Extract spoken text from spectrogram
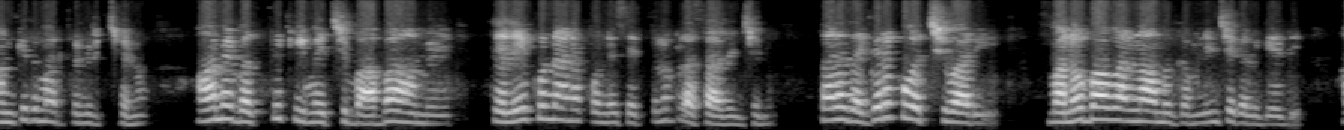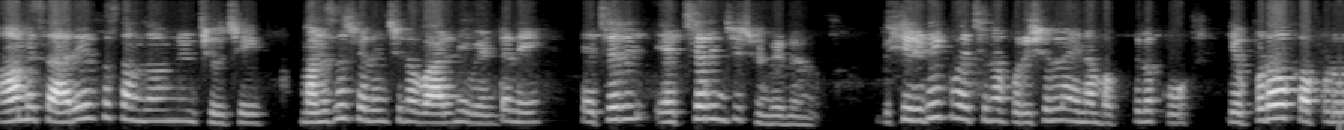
అంకితం అర్పించాను ఆమె భక్తికి మెచ్చి బాబా ఆమె తెలియకుండానే కొన్ని శక్తులను ప్రసాదించను. తన దగ్గరకు వచ్చి వారి మనోభావాలను ఆమె గమనించగలిగేది. ఆమె శారీరక సంబంధం చూచి మనసు చలించిన వారిని వెంటనే హెచ్చరి హెచ్చరించి చుండెను షిరిడీకి వచ్చిన పురుషులైన భక్తులకు ఎప్పుడో ఒకప్పుడు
